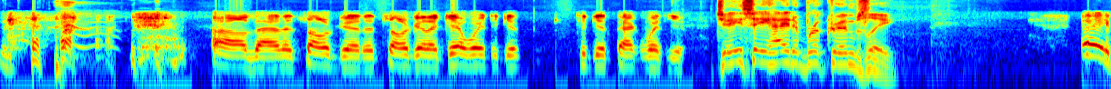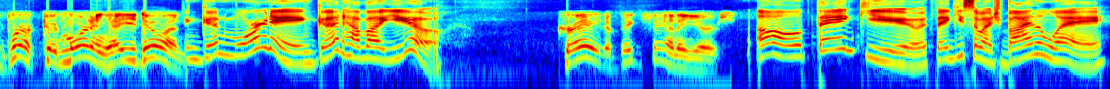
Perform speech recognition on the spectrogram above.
oh man, it's all good. It's all good. I can't wait to get to get back with you. Jay, say hi to Brooke Grimsley. Hey, Brooke. Good morning. How you doing? Good morning. Good. How about you? Great. A big fan of yours. Oh, thank you. Thank you so much. By the way,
